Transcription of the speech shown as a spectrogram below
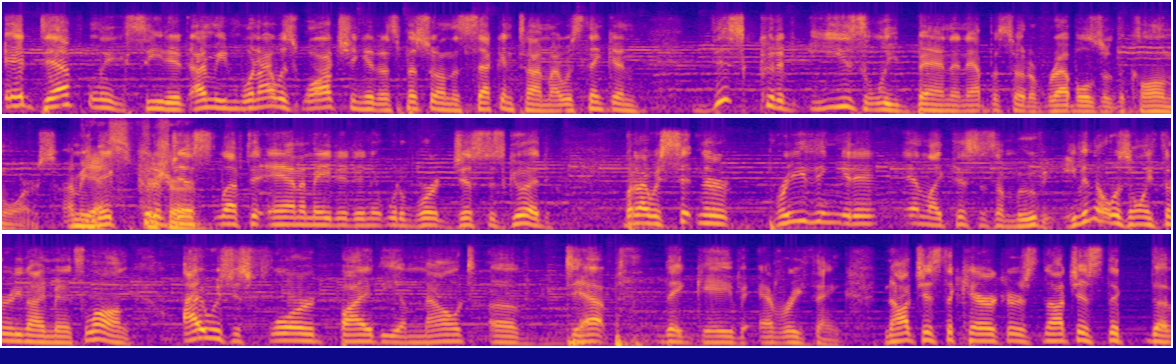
It definitely exceeded. I mean, when I was watching it, especially on the second time, I was thinking this could have easily been an episode of Rebels or the Clone Wars. I mean, Yes, they could have sure. just left it animated and it would have worked just as good. But I was sitting there breathing it in like this is a movie. Even though it was only 39 minutes long, I was just floored by the amount of depth they gave everything. Not just the characters, not just the, the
